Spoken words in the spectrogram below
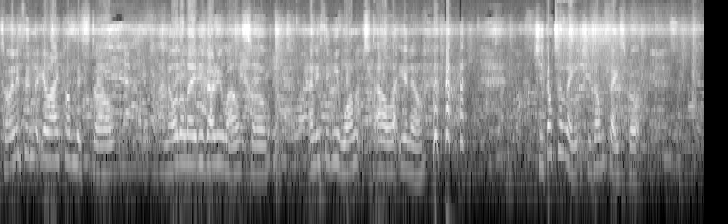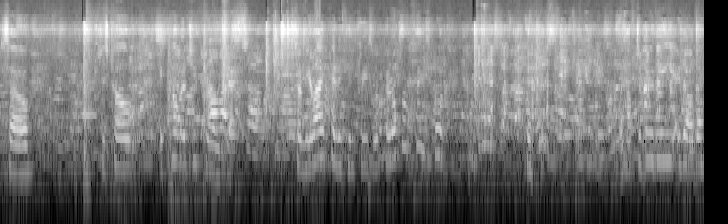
so anything that you like on this stall, I know the lady very well, so anything you want, I'll let you know. she's got a link, she's on Facebook. So she's called Ecology Project. So if you like anything, please look her up on Facebook. we have to do the, you know, the,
